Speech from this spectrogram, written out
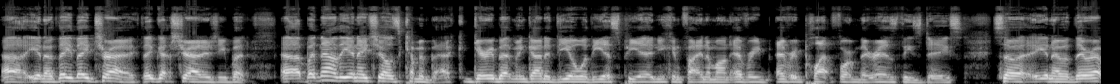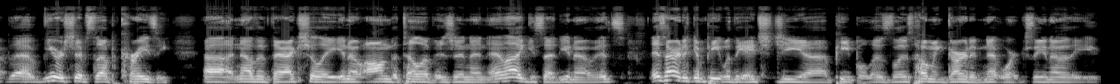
Uh, you know, they they try. They've got strategy, but uh, but now the NHL is coming back. Gary Bettman got a deal with ESPN. You can find him on every every platform there is these days. So, you know, they're up, uh, viewership's up crazy, uh, now that they're actually, you know, on the television. And, and like you said, you know, it's, it's hard to compete with the HG, uh, people, those, those home and garden networks, you know, the,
